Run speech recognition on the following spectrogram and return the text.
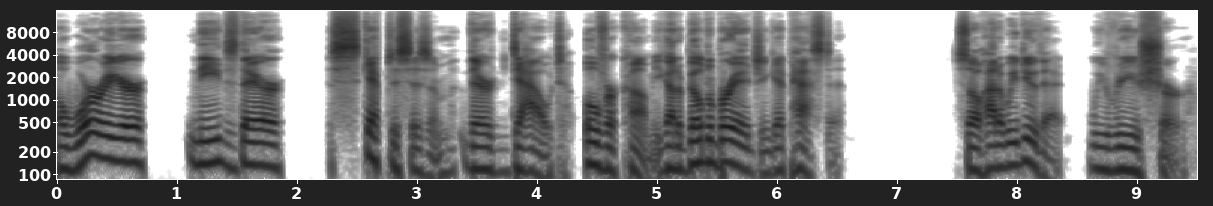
a worrier needs their skepticism, their doubt overcome. You got to build a bridge and get past it. So, how do we do that? We reassure.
